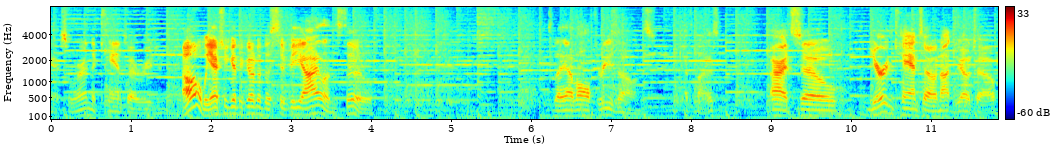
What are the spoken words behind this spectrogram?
Yeah, so we're in the Kanto region. Oh, we actually get to go to the Sevii Islands too. So they have all three zones. That's nice. All right, so you're in Kanto, not Johto.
